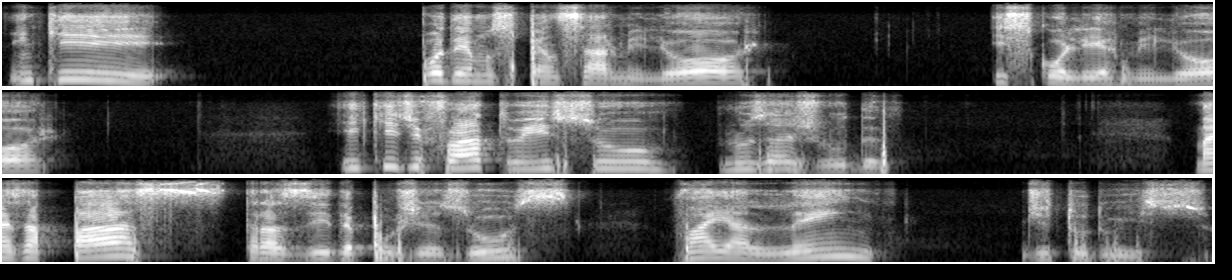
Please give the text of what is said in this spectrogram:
em que podemos pensar melhor, escolher melhor e que de fato isso nos ajuda. Mas a paz trazida por Jesus vai além de tudo isso.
